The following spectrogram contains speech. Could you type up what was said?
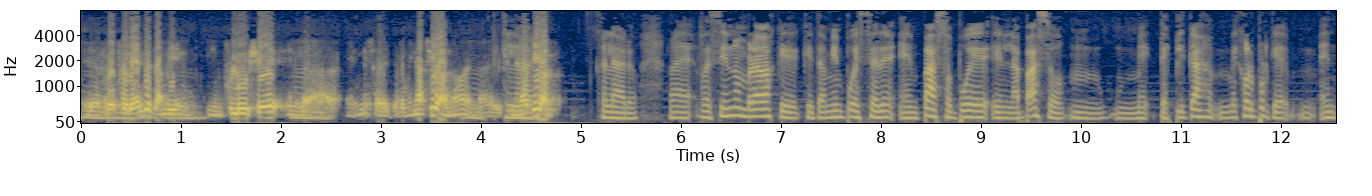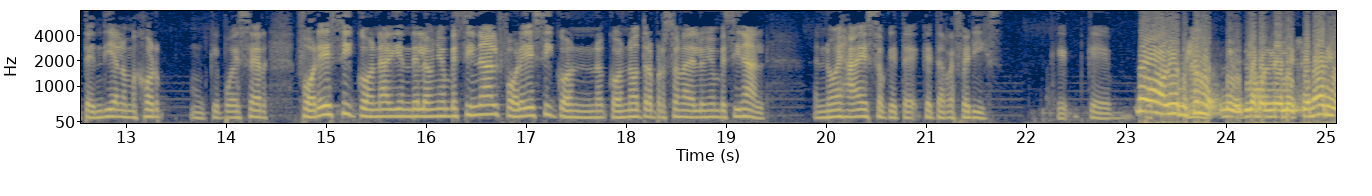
eh, mm. referentes también influye en, la, en esa determinación, ¿no? en la designación. Claro. Recién nombrabas que, también puede ser en paso, puede en la paso. Mm, te explicas mejor porque entendí a lo mejor que puede ser Foresi con alguien de la Unión Vecinal, Foresi con, con otra persona de la Unión Vecinal. No es a eso que te, que te referís. Que, no, digamos, digamos, en el escenario,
